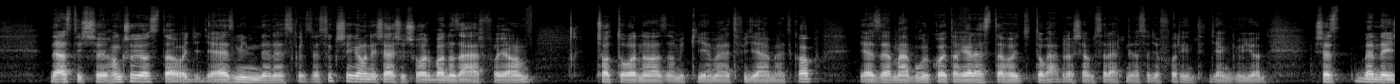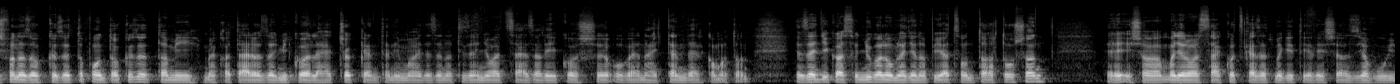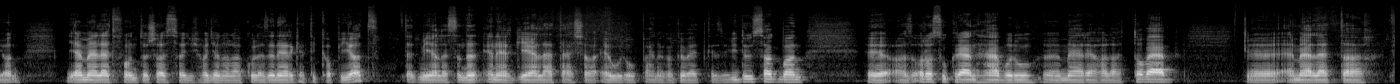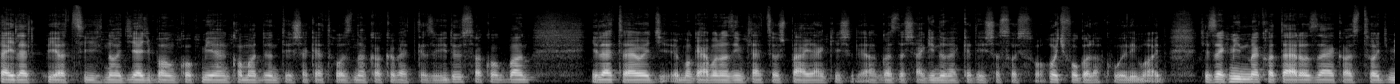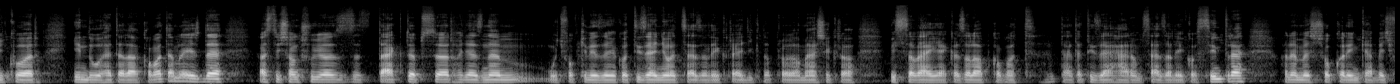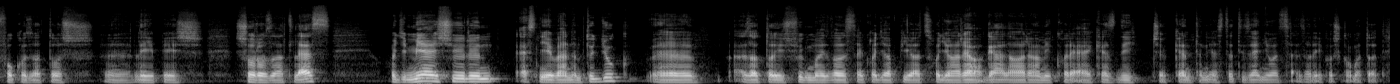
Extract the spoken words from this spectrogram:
De azt is hangsúlyozta, hogy ugye ez minden eszközre szüksége van, és elsősorban az árfolyam csatorna az, ami kiemelt figyelmet kap. Ezzel már burkolta jelezte, hogy továbbra sem szeretné az, hogy a forint gyengüljön. És ez benne is van azok között, a pontok között, ami meghatározza, hogy mikor lehet csökkenteni majd ezen a 18%-os overnight tender kamaton. Az egyik az, hogy nyugalom legyen a piacon tartósan, és a Magyarország kockázat megítélése az javuljon. Ugye emellett fontos az, hogy hogyan alakul az energetika piac, tehát milyen lesz az energiaellátása Európának a következő időszakban. Az orosz-ukrán háború merre halad tovább, emellett a fejlett piaci nagy jegybankok milyen kamat döntéseket hoznak a következő időszakokban, illetve hogy magában az inflációs pályán is a gazdasági növekedés az hogy, hogy fog alakulni majd. És ezek mind meghatározzák azt, hogy mikor indulhat el a kamatemelés, de azt is hangsúlyozták többször, hogy ez nem úgy fog kinézni, hogy akkor 18%-ra egyik napról a másikra visszavágják az alapkamat, tehát a 13%-os szintre, hanem ez sokkal inkább egy fokozatos lépés sorozat lesz. Hogy milyen sűrűn, ezt nyilván nem tudjuk, ez attól is függ majd valószínűleg, hogy a piac hogyan reagál arra, amikor elkezdi csökkenteni ezt a 18%-os kamatot.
